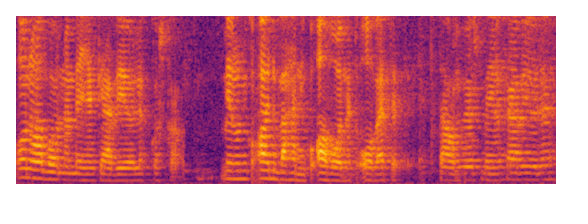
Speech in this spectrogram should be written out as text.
on avoinna meidän kävijöille, koska meillä on niin aina vähän niin avoimet ovet, että, että tämä on myös meidän kävijöiden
